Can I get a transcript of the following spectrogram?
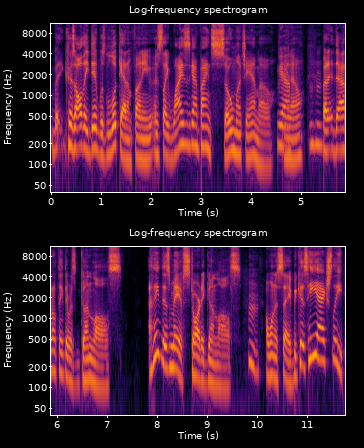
but because all they did was look at him funny. It's like, why is this guy buying so much ammo? Yeah. You know, mm-hmm. but uh, I don't think there was gun laws. I think this may have started gun laws. Hmm. I want to say because he actually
